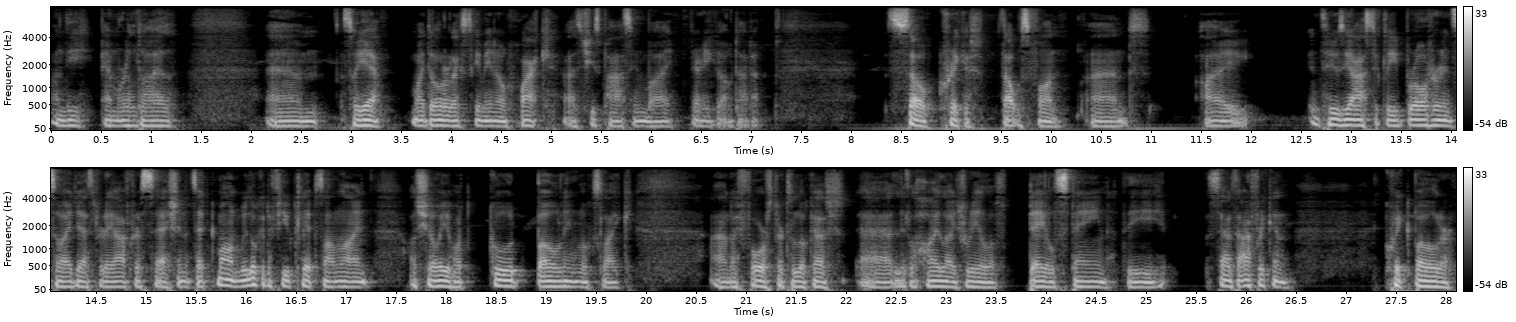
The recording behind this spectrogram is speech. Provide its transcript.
on the Emerald Isle. Um, so yeah, my daughter likes to give me a whack as she's passing by. There you go, Dada. So cricket, that was fun, and I enthusiastically brought her inside yesterday after a session and said, "Come on, we look at a few clips online. I'll show you what good bowling looks like." and I forced her to look at a little highlight reel of Dale Steyn, the South African quick bowler,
